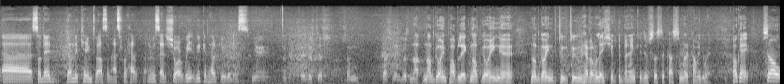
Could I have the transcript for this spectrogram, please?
Uh, so they then they came to us and asked for help, and we said, "Sure, we, we could help you with this." Yeah, yeah. Okay. So it was just some customer. It was not not going public, not going uh, not going to, to have a relationship with the bank. It was just a customer coming the way. Okay. So,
